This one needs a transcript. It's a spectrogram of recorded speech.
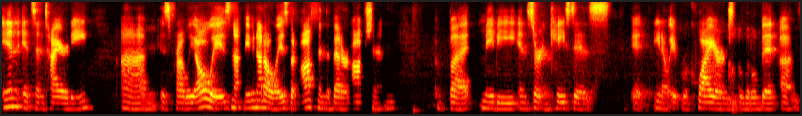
in its entirety um, is probably always not maybe not always but often the better option but maybe in certain cases it you know it requires a little bit of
